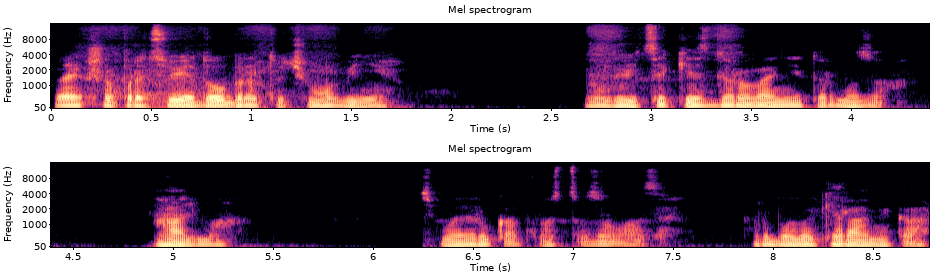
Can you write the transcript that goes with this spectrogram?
Але якщо працює добре, то чому б і ні? Ну, дивіться, які здоровенні тормоза. Гальма. Ось моя рука просто залазить. Карбонокераміка.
